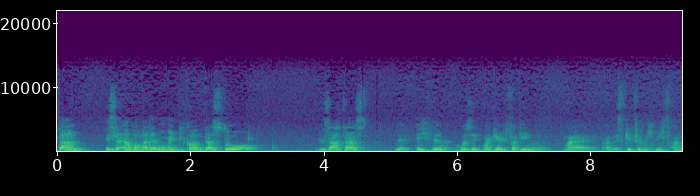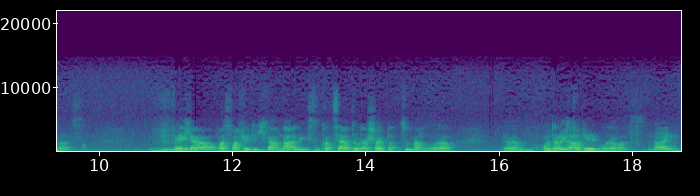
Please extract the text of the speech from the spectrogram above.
dann ist ja irgendwann mal der Moment gekommen, dass du gesagt hast, ich will mit Musik mein Geld verdienen und es gibt für mich nichts anderes. Welcher, was war für dich da am naheliegendsten? Konzerte oder Schallplatten zu machen oder ähm, Unterricht ja. zu geben oder was? Nein,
